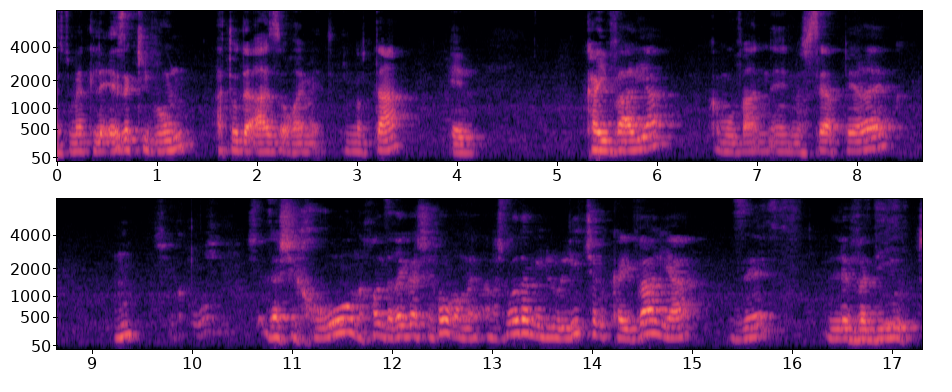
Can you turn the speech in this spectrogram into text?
זאת אומרת, לאיזה כיוון התודעה זורמת? היא נוטה אל. קייבליה, כמובן נושא הפרק. זה השחרור, נכון, זה רגע השחרור, המשמעות המילולית של קייבליה זה לבדיות.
